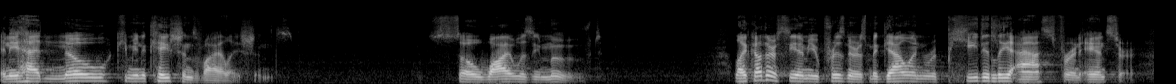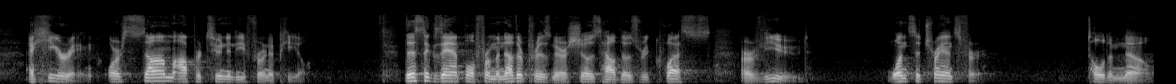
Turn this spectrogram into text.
and he had no communications violations. So, why was he moved? Like other CMU prisoners, McGowan repeatedly asked for an answer, a hearing, or some opportunity for an appeal. This example from another prisoner shows how those requests are viewed. Once a transfer, told him no.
